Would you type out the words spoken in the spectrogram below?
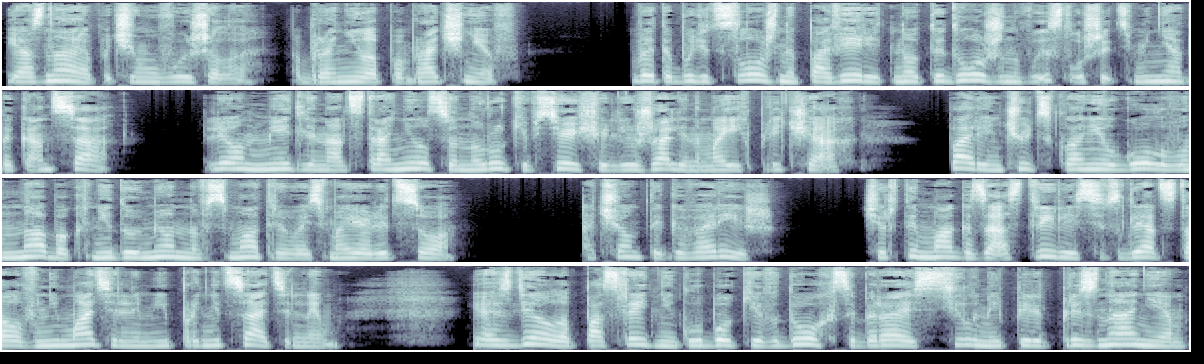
Я знаю, почему выжила, — обронила, помрачнев. В это будет сложно поверить, но ты должен выслушать меня до конца. Леон медленно отстранился, но руки все еще лежали на моих плечах. Парень чуть склонил голову на бок, недоуменно всматриваясь в мое лицо. «О чем ты говоришь?» Черты мага заострились, взгляд стал внимательным и проницательным. Я сделала последний глубокий вдох, собираясь силами перед признанием,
